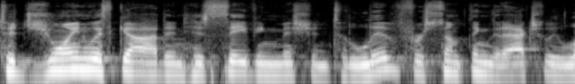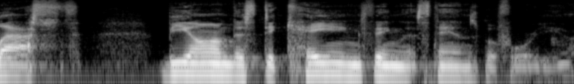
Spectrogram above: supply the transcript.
to join with God in his saving mission, to live for something that actually lasts beyond this decaying thing that stands before you.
